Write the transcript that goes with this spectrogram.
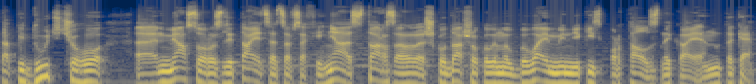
та підуть, чого м'ясо розлітається, ця вся фігня. Старза шкода, що коли ми вбиваємо, він якийсь портал зникає. Ну таке.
